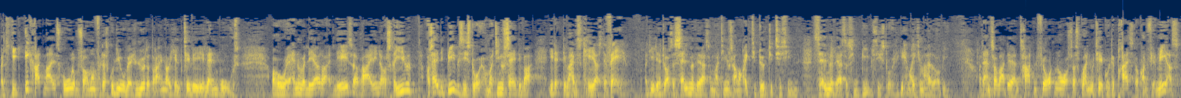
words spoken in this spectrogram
og de gik ikke ret meget i skole om sommeren, for der skulle de jo være hyrder drenge og hjælpe til ved landbruget. Og øh, han var lærer der at læse, regne og skrive. Og så havde de bibelshistorie, og Martinus sagde, at det var, et, det var hans kæreste fag. Og de lærte også salmevers, og Martinus han var rigtig dygtig til sin salmevers og sin bibelshistorie. Det gik han rigtig meget op i. Og da han så var der en 13-14 år, så skulle han jo til at gå til præst og konfirmeres.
